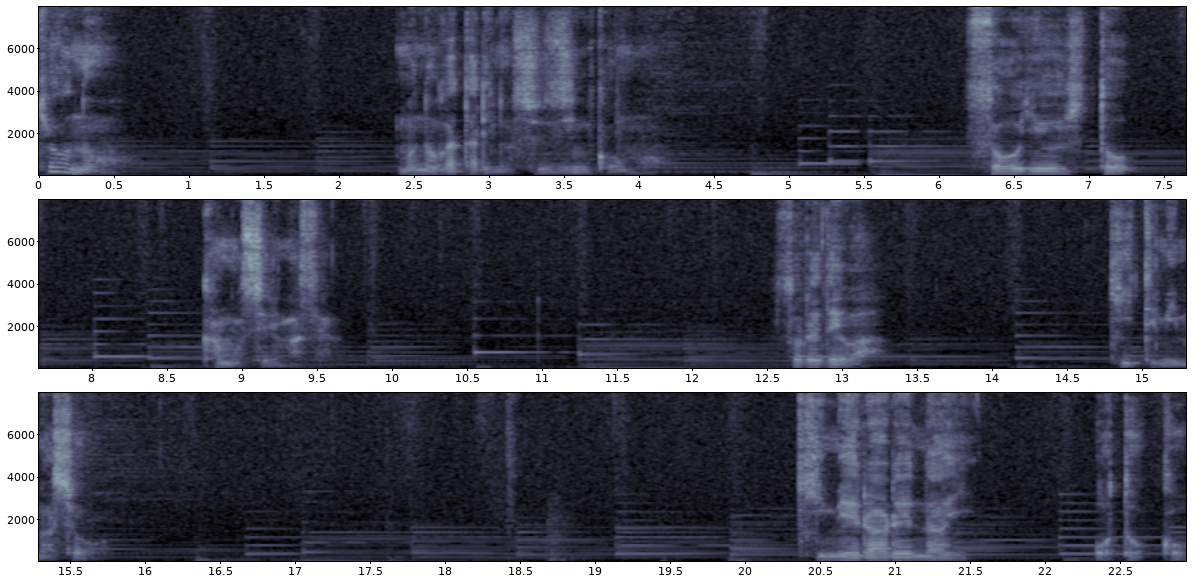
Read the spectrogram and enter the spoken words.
今日の物語の主人公もそういう人かもしれません。それでは聞いてみましょう。決められない男。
